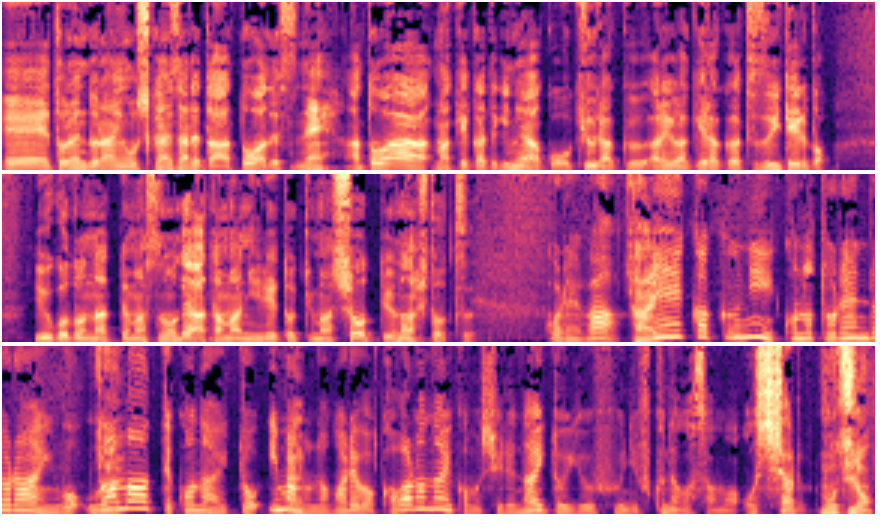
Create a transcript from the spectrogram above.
えー、トレンドライン押し返された後はですね、あとは、まあ、結果的には、こう、急落、あるいは下落が続いているということになってますので、頭に入れときましょうっていうのが一つ。これは、明確にこのトレンドラインを上回ってこないと、今の流れは変わらないかもしれないというふうに福永さんはおっしゃる。もちろん。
